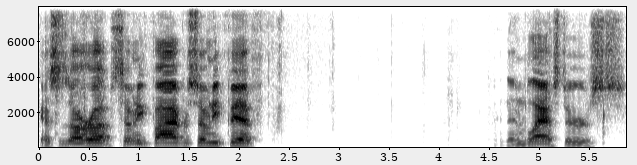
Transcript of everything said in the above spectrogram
Guesses are up. 75 for 75th. And then blasters.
